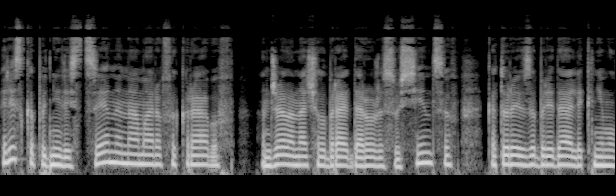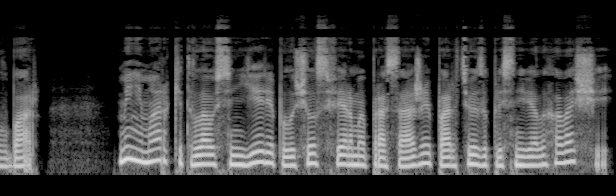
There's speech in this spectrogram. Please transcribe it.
Резко поднялись цены на омаров и крабов. Анжела начал брать дороже сусинцев, которые забредали к нему в бар. Мини-маркет в Лаусиньере получил с фермы просажей партию заплесневелых овощей.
